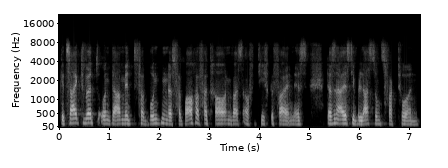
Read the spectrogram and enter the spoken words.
gezeigt wird und damit verbunden das Verbrauchervertrauen, was auf Tief gefallen ist. Das sind alles die Belastungsfaktoren,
